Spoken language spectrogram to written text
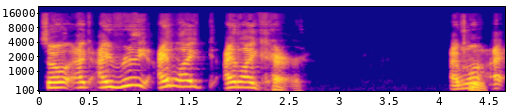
so I, I really I like I like her. I want I,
